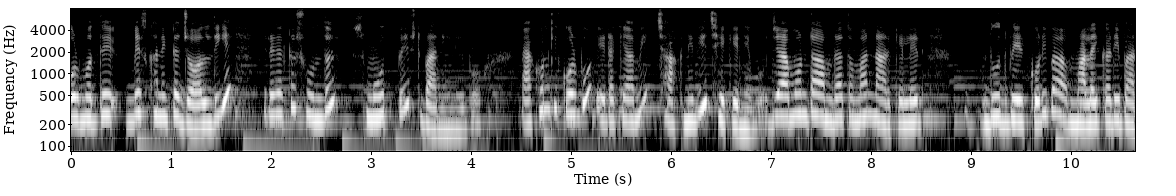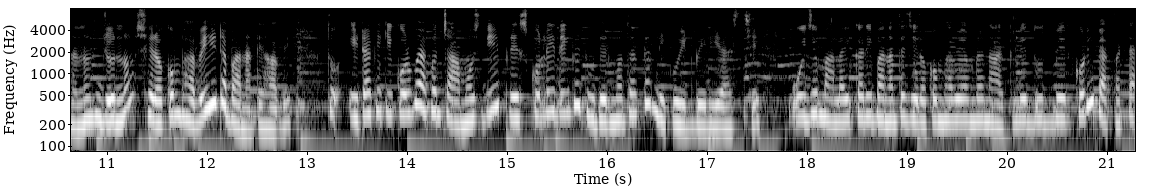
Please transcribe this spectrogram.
ওর মধ্যে বেশ খানিকটা জল দিয়ে এটাকে একটা সুন্দর স্মুথ পেস্ট বানিয়ে নেব। এখন কি করব? এটাকে আমি ছাঁকনি দিয়ে ছেঁকে নেব। যেমনটা আমরা তোমার নারকেলের দুধ বের করি বা মালাইকারি বানানোর জন্য সেরকমভাবেই এটা বানাতে হবে। তো এটাকে কি করব? এখন চামচ দিয়ে প্রেস করলেই দেখবে দুধের মতো একটা লিকুইড বেরিয়ে আসছে। ওই যে মালাইকারি বানাতে যেরকমভাবে আমরা নারকেলের দুধ বের করি, ব্যাপারটা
